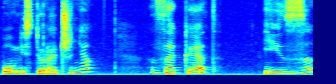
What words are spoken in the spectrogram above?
повністю речення. The cat is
